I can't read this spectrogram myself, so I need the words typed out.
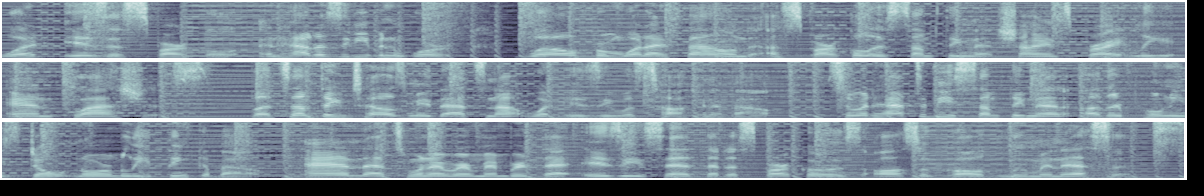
what is a sparkle and how does it even work? Well, from what I found, a sparkle is something that shines brightly and flashes. But something tells me that's not what Izzy was talking about. So it had to be something that other ponies don't normally think about. And that's when I remembered that Izzy said that a sparkle is also called luminescence.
